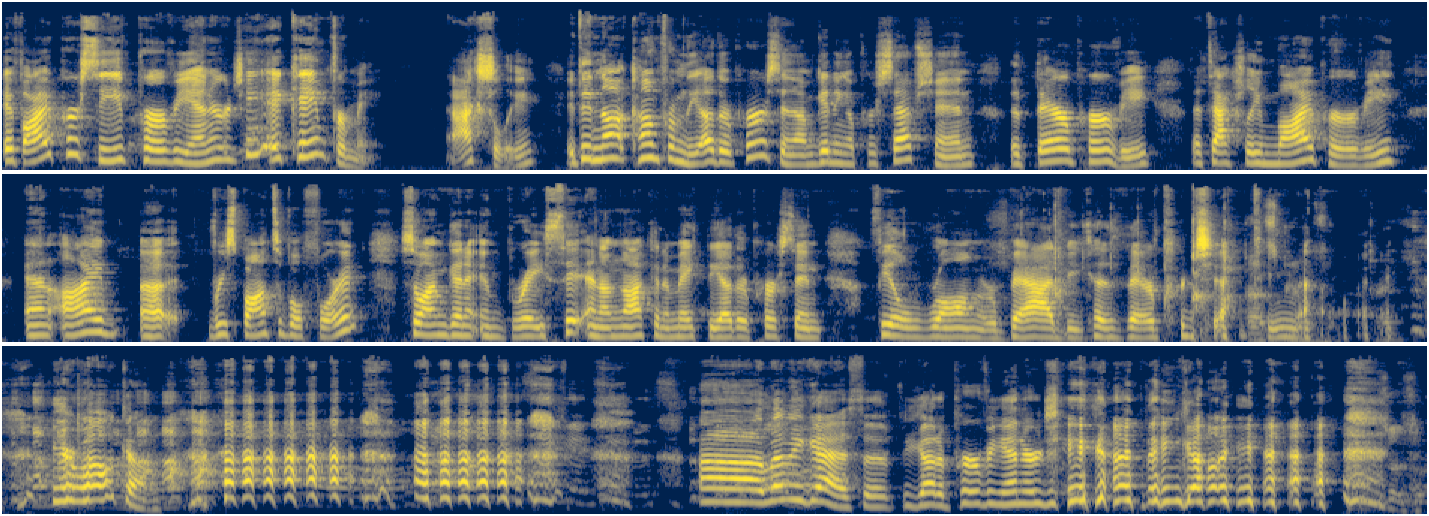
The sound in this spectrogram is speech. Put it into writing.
if I perceive pervy energy, it came from me. Actually, it did not come from the other person. I'm getting a perception that they're pervy. That's actually my pervy, and I'm uh, responsible for it. So I'm going to embrace it, and I'm not going to make the other person feel wrong or bad because they're projecting that way. You're welcome. Uh, let me guess. Uh, you got a pervy energy kind of thing going. so, so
